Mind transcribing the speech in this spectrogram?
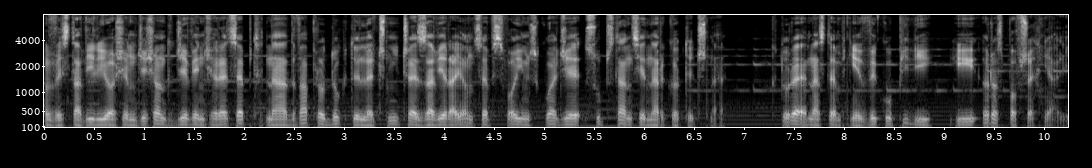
wystawili 89 recept na dwa produkty lecznicze zawierające w swoim składzie substancje narkotyczne, które następnie wykupili i rozpowszechniali.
